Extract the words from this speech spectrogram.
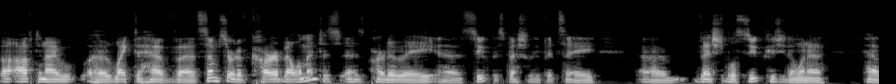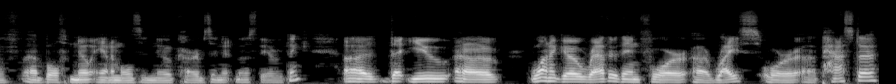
often I uh, like to have uh, some sort of carb element as, as part of a uh, soup, especially if it's a vegetable soup, because you don't want to have both no animals and no carbs in it. Mostly, I would think that you want to go rather than for uh, rice or uh, pasta,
